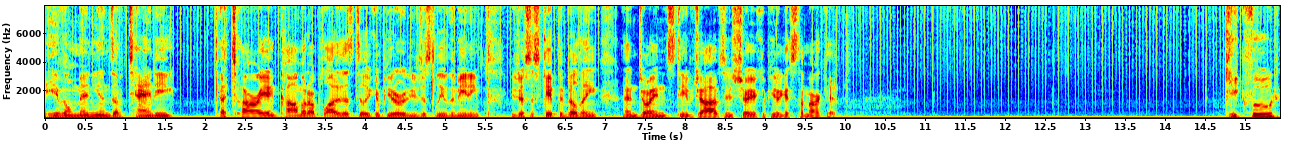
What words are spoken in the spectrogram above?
Evil minions of Tandy, Atari, and Commodore plotted to steal your computer you just leave the meeting. You just escape the building and join Steve Jobs and ensure your computer gets to market. Geek food?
